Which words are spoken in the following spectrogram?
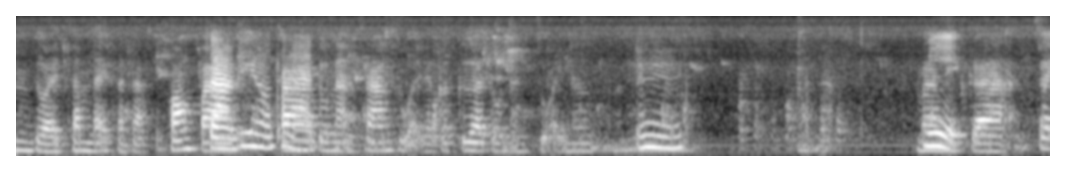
มถ้วยจำได้กระดับพ้องปลาตามที่เขาปลาทานตัวนั้นสามถ้วยแล้วก็เกลือตัวนั้นถ้วยหนึ่งอืม มานี่ นี่ก็ใส่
